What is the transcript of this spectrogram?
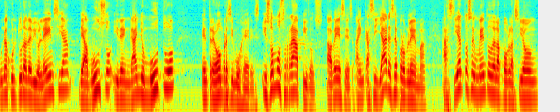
una cultura de violencia, de abuso y de engaño mutuo entre hombres y mujeres. Y somos rápidos a veces a encasillar ese problema a ciertos segmentos de la población,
